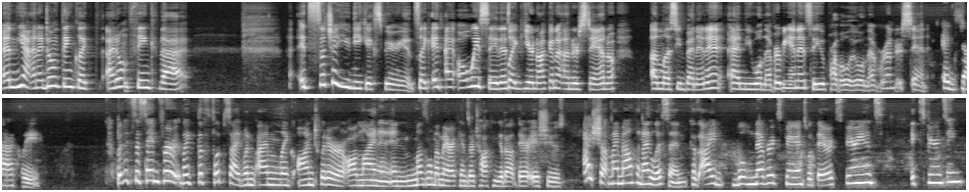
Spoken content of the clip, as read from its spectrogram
And yeah, and I don't think like I don't think that it's such a unique experience. Like it, I always say this, like you're not going to understand unless you've been in it, and you will never be in it, so you probably will never understand. Exactly But it's the same for like the flip side when I'm like on Twitter or online and, and Muslim Americans are talking about their issues. I shut my mouth and I listen because I will never experience what they're experience experiencing.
